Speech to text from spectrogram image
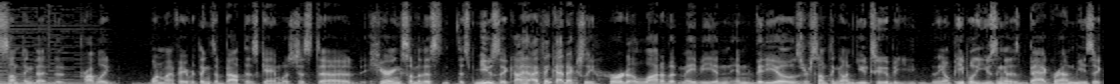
Was something that, that probably one of my favorite things about this game was just uh, hearing some of this this music. I, I think I'd actually heard a lot of it maybe in, in videos or something on YouTube. You, you know, people using it as background music,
